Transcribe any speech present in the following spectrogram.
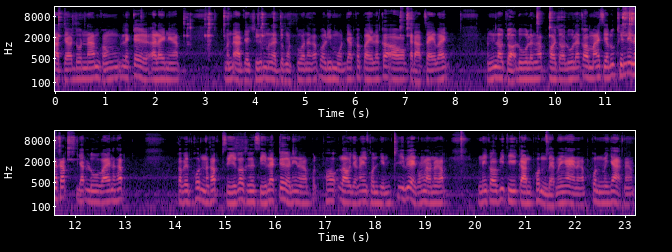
อาจจะโดนน้ำของเลกเกอร์อะไรเนี่ยครับมันอาจจะชื้นมันอาจจะหดตัวนะครับเอารีโมทยัดเข้าไปแล้วก็เอากระดาษใส่ไว้อันนี้เราเจาะรูแล้วครับ พอเจาะรูแล้วก็ไม้เสียบลูกชิ้นนี่แหละครับ ยัดรูไว้นะครับ ก็ไปพ่นนะครับ สีก็คือสีแลกเกอร์นี่นะครับ เพราะเราอยากให้คนเห็นขี้เลื่อยของเรานะครับนี่ก็วิธีการพ่นแบบง่ายๆนะครับพ่นไม่ยากนะครับ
